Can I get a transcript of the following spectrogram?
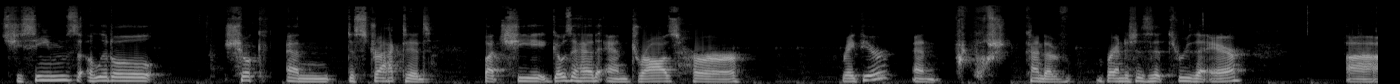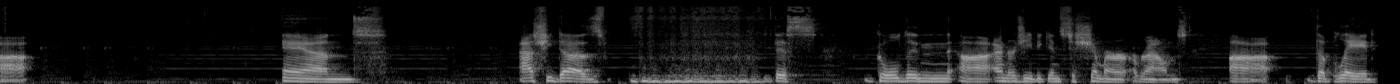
she seems a little shook and distracted, but she goes ahead and draws her rapier and kind of brandishes it through the air. Uh, and as she does, this golden uh, energy begins to shimmer around uh, the blade,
